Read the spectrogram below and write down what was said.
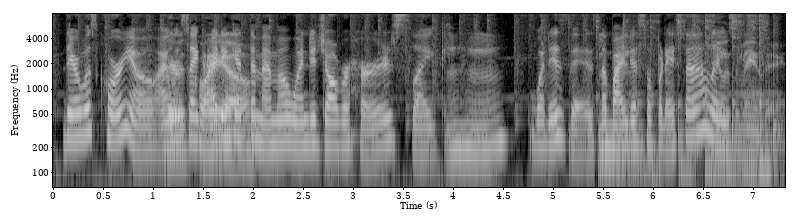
there was choreo. I was was like, I didn't. Mm-hmm. get the memo. When did y'all rehearse? Like, what is this? A baile sorpresa? Like, It was amazing.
